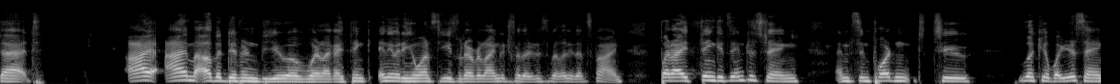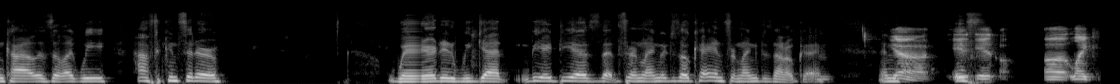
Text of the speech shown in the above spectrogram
that I I'm of a different view of where like I think anybody who wants to use whatever language for their disability, that's fine. But I think it's interesting and it's important to look at what you're saying, Kyle, is that like we have to consider where did we get the ideas that certain language is okay and certain language is not okay. Mm-hmm. And yeah, it, it uh like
